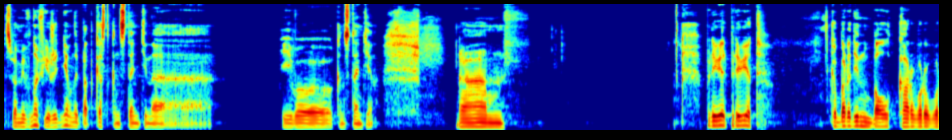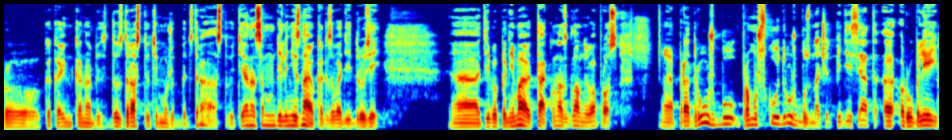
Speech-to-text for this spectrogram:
С вами вновь ежедневный подкаст Константина его Константин. Эм... Привет, привет. Кабардин, Балкар, кокаин, каннабис. Да здравствуйте, может быть, здравствуйте. Я на самом деле не знаю, как заводить друзей. Э, типа понимаю. Так, у нас главный вопрос. Э, про дружбу, про мужскую дружбу, значит, 50 э, рублей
